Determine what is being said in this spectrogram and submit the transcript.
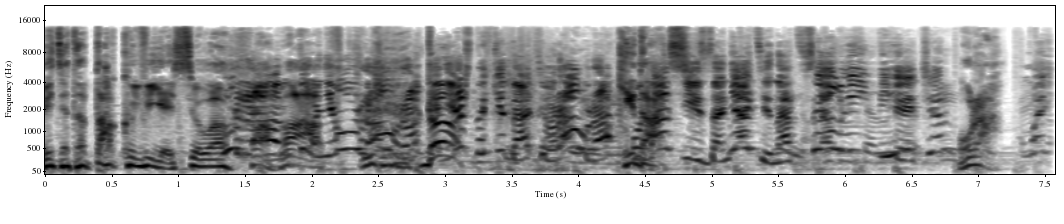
Ведь это так весело. Ура, Антонио, ура, ура, Да. конечно, кидать, ура, ура. У Кидать. нас есть занятия на целый вечер. Ура! Помоги.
